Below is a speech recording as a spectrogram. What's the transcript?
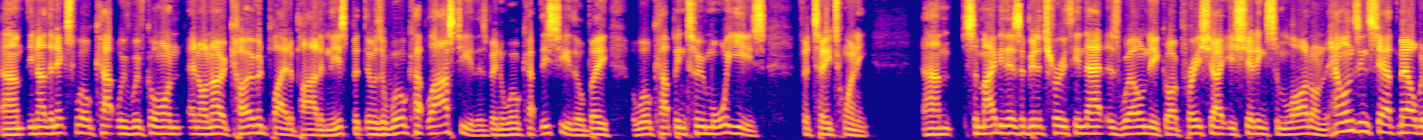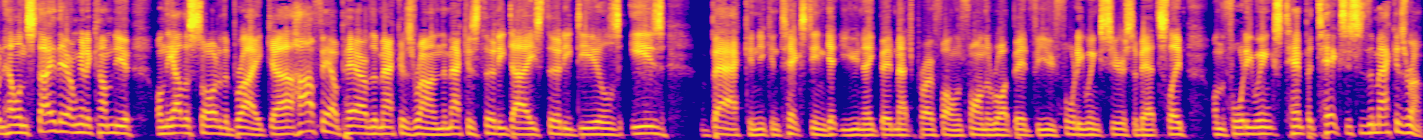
Um, you know, the next World Cup we've we've gone, and I know COVID played a part in this, but there was a World Cup last year. There's been a World Cup this year. There'll be a World Cup in two more years for T20. Um, so maybe there's a bit of truth in that as well, Nick. I appreciate you shedding some light on it. Helen's in South Melbourne. Helen, stay there. I'm going to come to you on the other side of the break. Uh, half hour power of the Macca's run. The Macca's 30 days, 30 deals is back, and you can text in, get your unique bed match profile, and find the right bed for you. 40 Winks serious about sleep on the 40 Winks Tempur text. This is the Macca's run.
